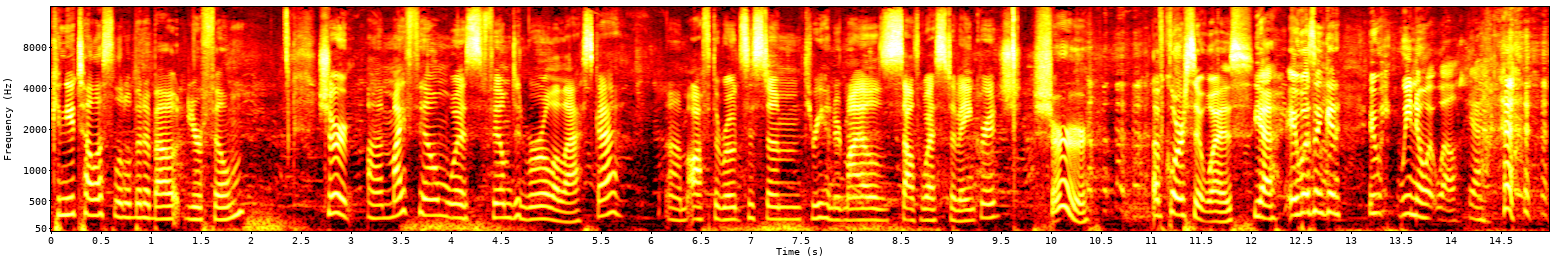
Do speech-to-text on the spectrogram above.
can you tell us a little bit about your film? Sure. Um, my film was filmed in rural Alaska, um, off the road system, 300 miles southwest of Anchorage. Sure. of course it was. Yeah, it wasn't good. It, We know it well. Yeah.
